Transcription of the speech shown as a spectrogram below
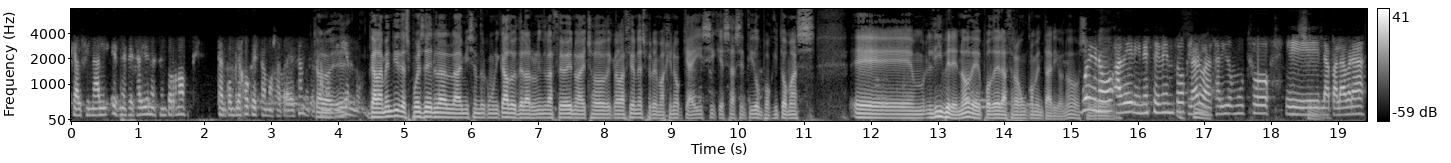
que al final es necesario en este entorno tan complejo que estamos atravesando, que estamos eh. Galamendi, después de la, emisión del comunicado y de la reunión de la COE, no ha hecho declaraciones, pero imagino que ahí sí que se ha sentido un poquito más eh, libre, ¿no? De poder hacer algún comentario, ¿no? Bueno, a ver, en este evento, claro, ha salido mucho eh, la palabra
